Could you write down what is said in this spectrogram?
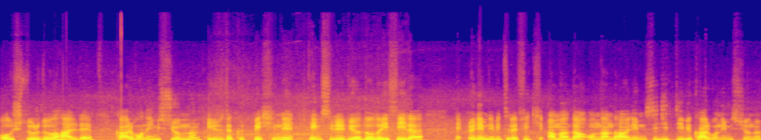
oluşturduğu halde karbon emisyonunun %45'ini temsil ediyor. Dolayısıyla önemli bir trafik ama daha ondan daha önemlisi ciddi bir karbon emisyonu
